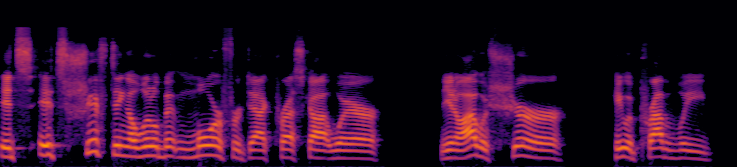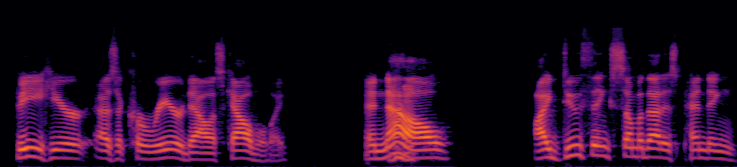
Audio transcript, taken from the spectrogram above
it's it's shifting a little bit more for Dak Prescott, where you know I was sure he would probably be here as a career Dallas Cowboy, and mm-hmm. now mm-hmm. I do think some of that is pending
